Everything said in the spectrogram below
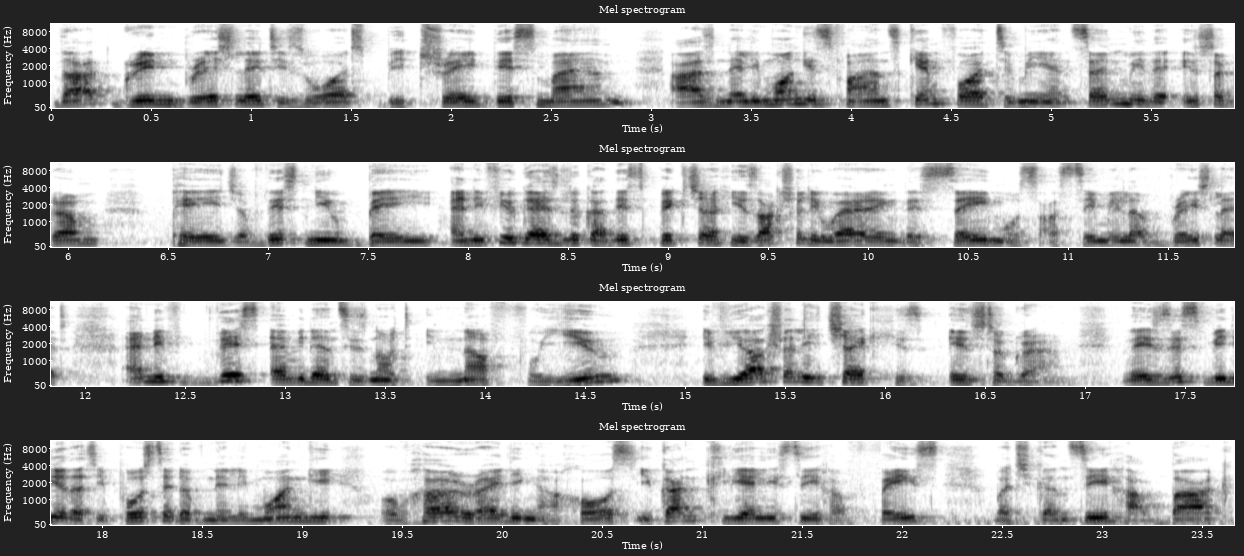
That green bracelet is what betrayed this man, as Nelly Mwangi's fans came forward to me and sent me the Instagram page of this new bay And if you guys look at this picture, he's actually wearing the same or a similar bracelet. And if this evidence is not enough for you, if you actually check his Instagram, there's this video that he posted of Nelly Mwangi of her riding a horse. You can't clearly see her face, but you can see her back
